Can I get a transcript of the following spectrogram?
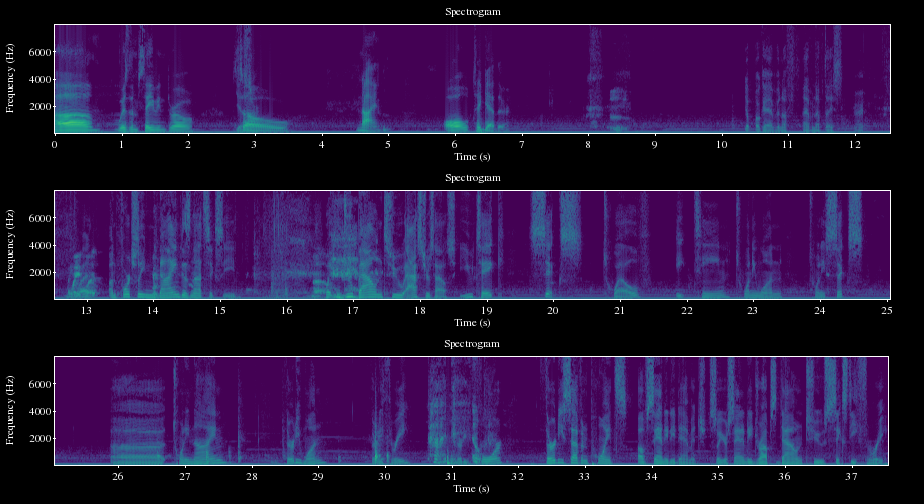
Um, wisdom saving throw. Yes, sir. so nine, all together. Yep. Okay, I have enough. I have enough dice. All right. Wait, Wait, what? what? Unfortunately, nine does not succeed, No. but you do bound to Astor's house. You take 6, 12, 18, 21, 26, uh, 29, 31, 33, God damn. 34, 37 points of sanity damage. So your sanity drops down to 63.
